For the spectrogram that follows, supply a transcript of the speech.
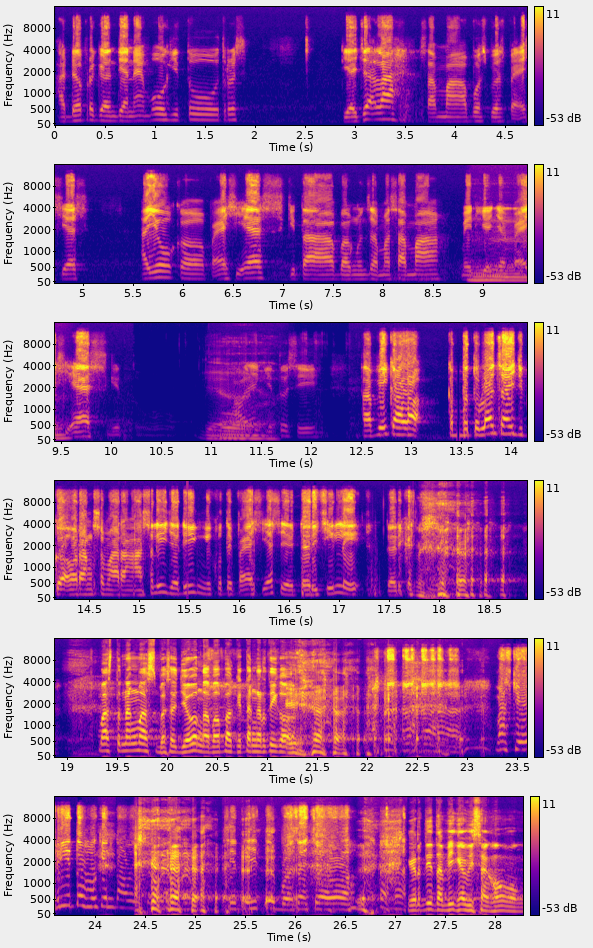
ada pergantian MO gitu, terus diajaklah sama bos-bos PSIS, ayo ke PSIS kita bangun sama-sama medianya PSIS gitu. Iya. Awalnya gitu sih. Tapi kalau kebetulan saya juga orang Semarang asli, jadi ngikuti PSIS ya dari cilik, dari kecil. Mas tenang mas, bahasa Jawa nggak apa-apa, kita ngerti kok. Mas Gary itu mungkin tahu itu. Situ-situ bahasa Jawa. Ngerti tapi nggak bisa ngomong.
